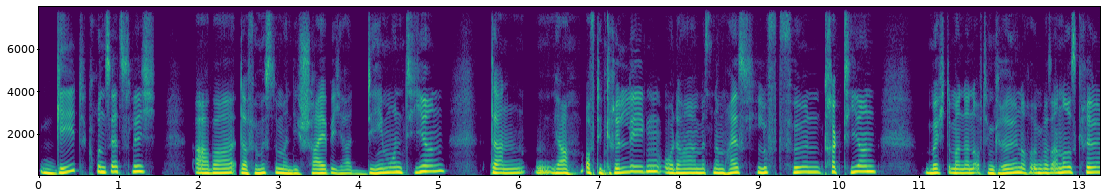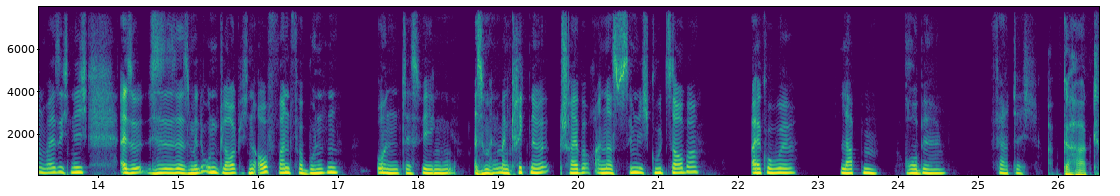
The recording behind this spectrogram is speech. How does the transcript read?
geht grundsätzlich, aber dafür müsste man die Scheibe ja demontieren, dann ja auf den Grill legen oder mit einem Heißluftföhn traktieren. Möchte man dann auf dem Grill noch irgendwas anderes grillen, weiß ich nicht. Also das ist mit unglaublichem Aufwand verbunden und deswegen, also man, man kriegt eine Scheibe auch anders ziemlich gut sauber. Alkohol, Lappen, rubbeln, fertig. Abgehakt.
